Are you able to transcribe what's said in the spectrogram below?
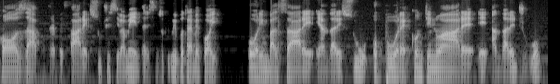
cosa potrebbe fare successivamente, nel senso che qui potrebbe poi o rimbalzare e andare su oppure continuare e andare giù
